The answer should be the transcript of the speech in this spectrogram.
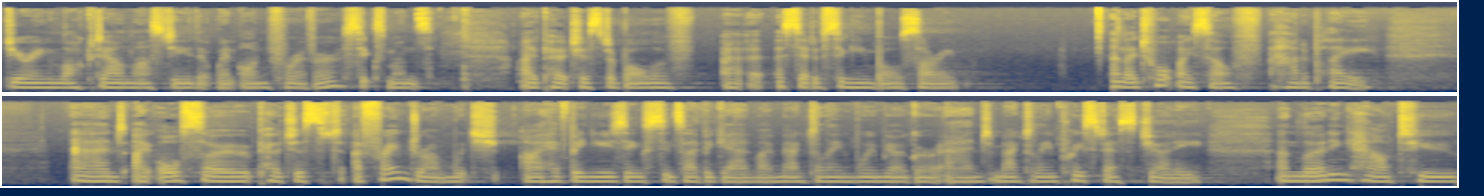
During lockdown last year, that went on forever, six months, I purchased a bowl of uh, a set of singing bowls. Sorry, and I taught myself how to play and I also purchased a frame drum, which I have been using since I began my Magdalene Womb Yoga and Magdalene Priestess journey, and learning how to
